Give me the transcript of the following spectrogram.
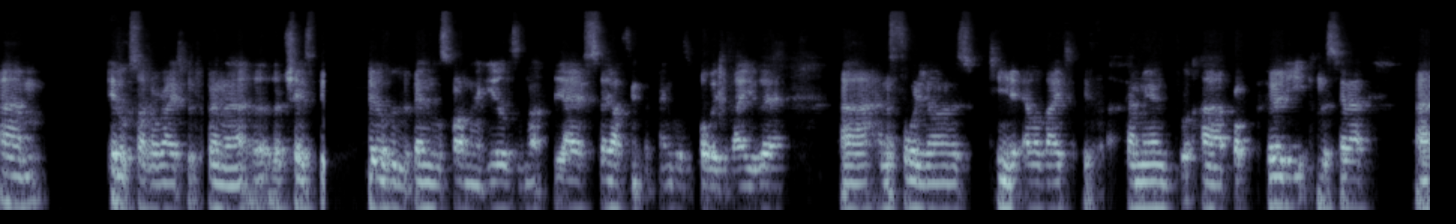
um, it looks like a race between the, the, the Chiefs Bills with the Bengals on their heels and the, the AFC. I think the Bengals are probably the value there. Uh, and the 49ers continue to elevate with our man uh, Brock Purdy in the centre. Uh,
